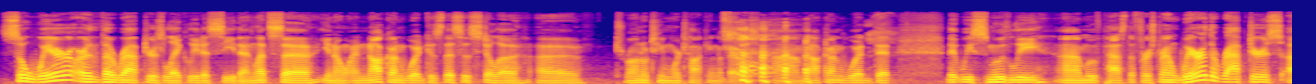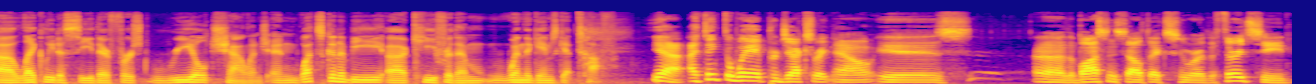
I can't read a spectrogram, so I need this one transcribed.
So where are the Raptors likely to see then? Let's uh, you know, and knock on wood because this is still a, a, Toronto team we're talking about. um, knock on wood that that we smoothly uh, move past the first round. Where are the Raptors uh, likely to see their first real challenge, and what's going to be uh, key for them when the games get tough? Yeah, I think the way it projects right now is uh, the Boston Celtics, who are the third seed,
